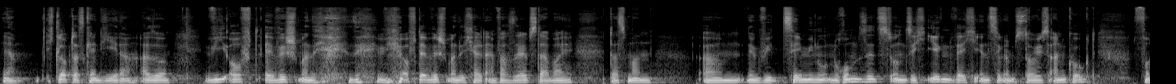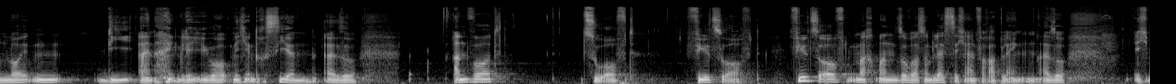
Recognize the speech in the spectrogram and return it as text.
ja, ich glaube, das kennt jeder. Also wie oft erwischt man sich, wie oft erwischt man sich halt einfach selbst dabei, dass man ähm, irgendwie zehn Minuten rumsitzt und sich irgendwelche Instagram Stories anguckt von Leuten, die einen eigentlich überhaupt nicht interessieren. Also Antwort zu oft, viel zu oft. Viel zu oft macht man sowas und lässt sich einfach ablenken. Also ich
